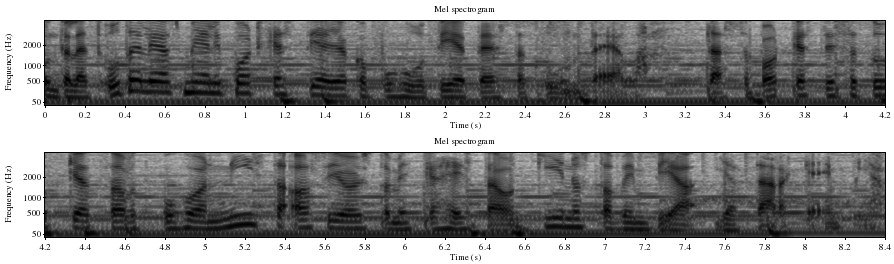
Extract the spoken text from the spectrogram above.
Kuuntelet Utelias mieli-podcastia, joka puhuu tieteestä tunteella. Tässä podcastissa tutkijat saavat puhua niistä asioista, mitkä heistä on kiinnostavimpia ja tärkeimpiä.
